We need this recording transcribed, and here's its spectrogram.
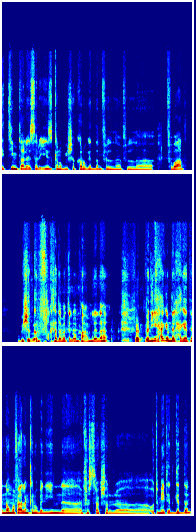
ال team بتاع ال SREs كانوا بيشكروا جدا في ال... في ال... في بعض وبيشكروا. في الخدمات اللي هم عاملينها فدي حاجة من الحاجات إن هم فعلا كانوا بانيين infrastructure automated جدا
